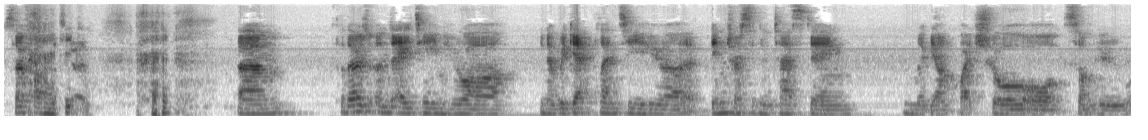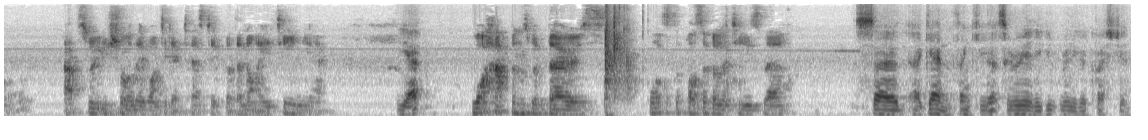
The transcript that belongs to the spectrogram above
So far, keep good. um, for those under 18 who are, you know, we get plenty who are interested in testing, maybe aren't quite sure, or some who are absolutely sure they want to get tested but they're not 18 yet. Yeah. What happens with those? What's the possibilities there? So again, thank you. That's a really good, really good question.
